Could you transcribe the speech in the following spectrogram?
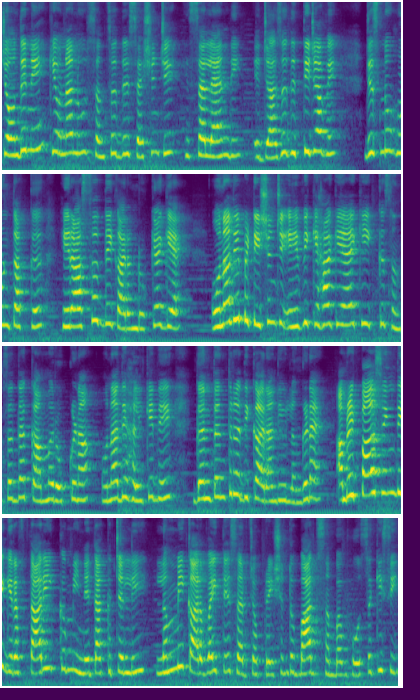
ਚਾਹੁੰਦੇ ਨੇ ਕਿ ਉਹਨਾਂ ਨੂੰ ਸੰਸਦ ਦੇ ਸੈਸ਼ਨ 'ਚ ਹਿੱਸਾ ਲੈਣ ਦੀ ਇਜਾਜ਼ਤ ਦਿੱਤੀ ਜਾਵੇ, ਜਿਸ ਨੂੰ ਹੁਣ ਤੱਕ ਹਿਰਾਸਤ ਦੇ ਕਾਰਨ ਰੋਕਿਆ ਗਿਆ ਹੈ। ਉਹਨਾਂ ਦੀ ਪਟੀਸ਼ਨ 'ਚ ਇਹ ਵੀ ਕਿਹਾ ਗਿਆ ਹੈ ਕਿ ਇੱਕ ਸੰਸਦ ਦਾ ਕੰਮ ਰੋਕਣਾ, ਉਹਨਾਂ ਦੇ ਹਲਕੇ ਦੇ ਗਣਤੰਤਰ ਅਧਿਕਾਰਾਂ ਦੀ ਉਲੰਘਣਾ ਹੈ। ਅੰਮ੍ਰਿਤਪਾਲ ਸਿੰਘ ਦੀ ਗ੍ਰਿਫਤਾਰੀ 1 ਮਹੀਨੇ ਤੱਕ ਚੱਲੀ। ਲੰਮੀ ਕਾਰਵਾਈ ਤੇ ਸਰਚ ਆਪਰੇਸ਼ਨ ਤੋਂ ਬਾਅਦ ਸੰਭਵ ਹੋ ਸਕੀ ਸੀ।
